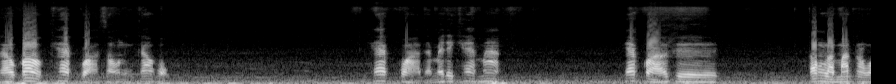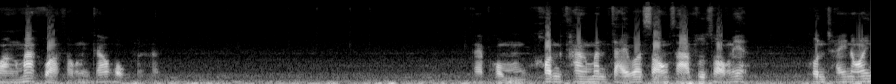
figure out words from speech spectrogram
แล้วก็แคบกว่า 2196 แคบกว่าแต่ไม่ได้แคบมาก แคบกว่าก็คือต้องระมัดระวังมากกว่า 2196 นะครับ แต่ผมค่อนข้างมั่นใจว่า 2302 เนี่ย คนใช้น้อยจ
